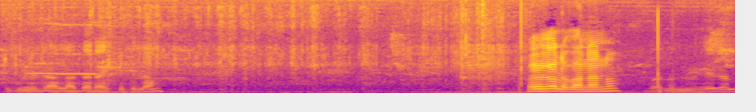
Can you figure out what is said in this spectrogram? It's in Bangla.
একটুখানি আলাদা রেখে দিলাম। হয়ে গেল বানানো? বানানো হয়ে গেল।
